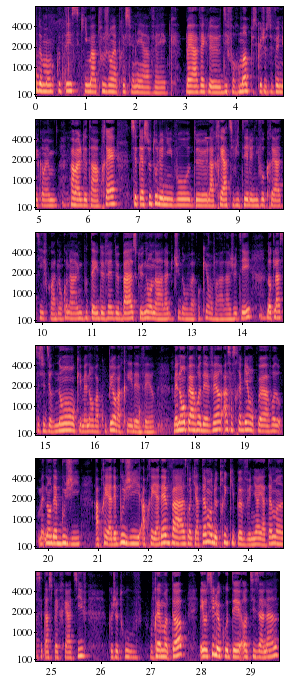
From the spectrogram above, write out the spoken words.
de mon côté, ce qui m'a toujours impressionné avec ben, avec le déformant, puisque je suis venue quand même pas mal de temps après, c'était surtout le niveau de la créativité, le niveau créatif, quoi. Donc, on a une bouteille de vin de base que nous, on a l'habitude, on va, OK, on va la jeter. Mm-hmm. Donc là, c'est se dire, non, OK, maintenant, on va couper, on va créer des verres. Maintenant, on peut avoir des verres. Ah, ça serait bien, on peut avoir maintenant des bougies. Après, il y a des bougies. Après, il y a des vases. Donc, il y a tellement de trucs qui peuvent venir. Il y a tellement cet aspect créatif que je trouve vraiment top. Et aussi le côté artisanal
